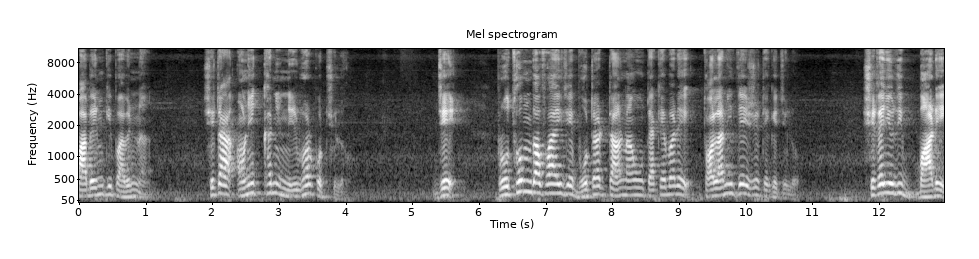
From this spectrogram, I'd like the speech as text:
পাবেন কি পাবেন না, সেটা অনেকখানি নির্ভর করছিল যে প্রথম দফায় যে ভোটার টার্ন আউট একেবারে তলানিতে এসে ঠেকেছিল, সেটা যদি বাড়ে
